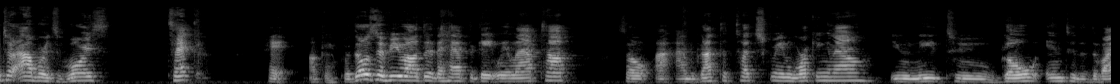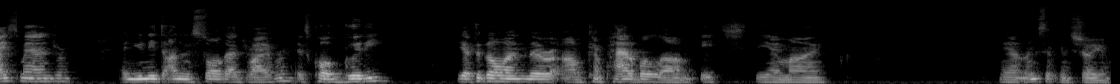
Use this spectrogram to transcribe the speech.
welcome to Albert's Voice Tech. Hey, okay, for those of you out there that have the Gateway laptop, so I, have got the touchscreen working now. You need to go into the device manager and you need to uninstall that driver. It's called Goodix. You have to go under um, compatible um, HDMI. Yeah, let me see if I can show you.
